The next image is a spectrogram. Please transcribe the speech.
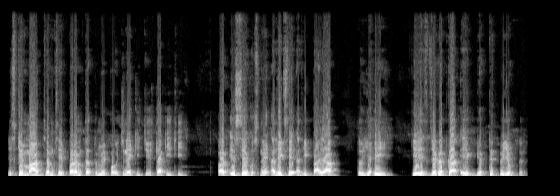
इसके माध्यम से परम तत्व में पहुँचने की चेष्टा की थी। और इससे उसने अधिक से अधिक पाया तो यही कि इस जगत का एक व्यक्तित्व युक्त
